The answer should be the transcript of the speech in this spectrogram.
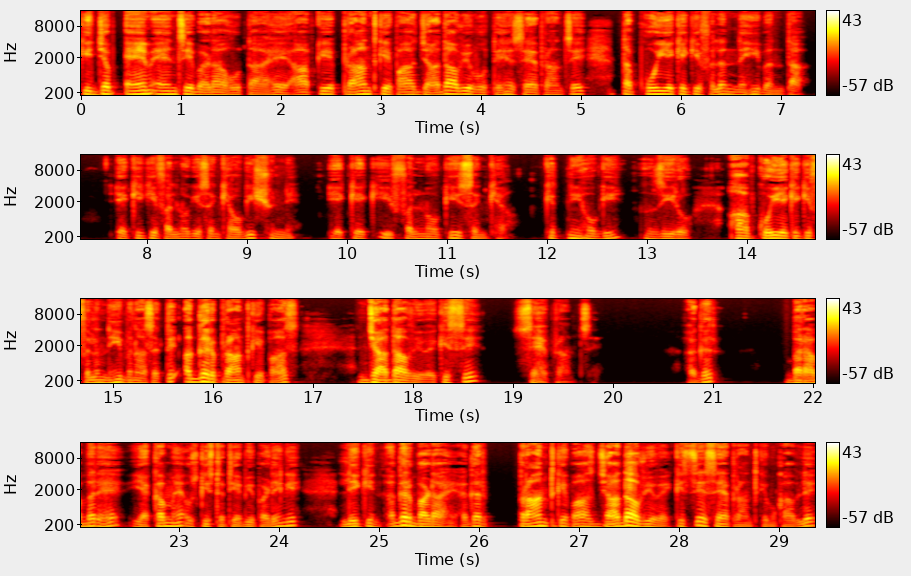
कि जब एम एन से बड़ा होता है, आपके प्रांत के पास ज़्यादा अवयव होते हैं, सह प्रांत से, तब कोई एक एक फलन नहीं बनता। एक की फलनों की संख्या होगी शून्य। एक ही फलनों की संख्या कितनी होगी? ज़ीरो। आप कोई एक एक फलन नहीं बना सकते अगर प्रांत के पास ज़्यादा अवयव है, किससे? सह प्रांत से। अगर बराबर है या कम है, उसकी स्थिति अभी पढ़ेंगे। लेकिन अगर बड़ा है, अगर प्रांत के पास ज़्यादा अवयव है, किससे? सह प्रांत के मुकाबले।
